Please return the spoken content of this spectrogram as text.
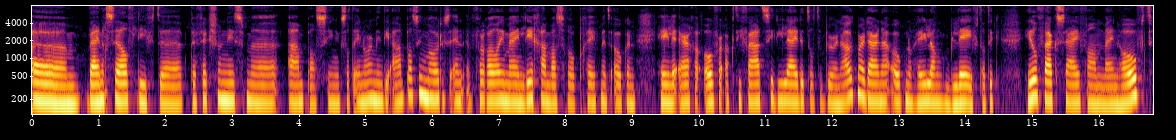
Um, weinig zelfliefde, perfectionisme, aanpassing. Ik zat enorm in die aanpassingmodus. En vooral in mijn lichaam was er op een gegeven moment ook een hele erge overactivatie. Die leidde tot de burn-out, maar daarna ook nog heel lang bleef. Dat ik heel vaak zei van mijn hoofd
